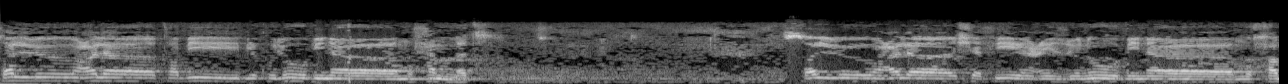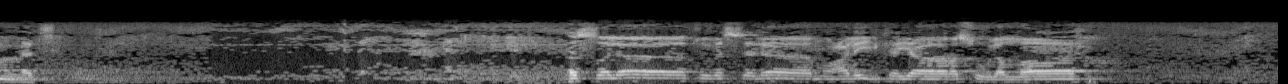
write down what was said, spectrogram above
صلوا على طبيب قلوبنا محمد. صلوا على شفيع ذنوبنا محمد. الصلاة والسلام عليك يا رسول الله.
